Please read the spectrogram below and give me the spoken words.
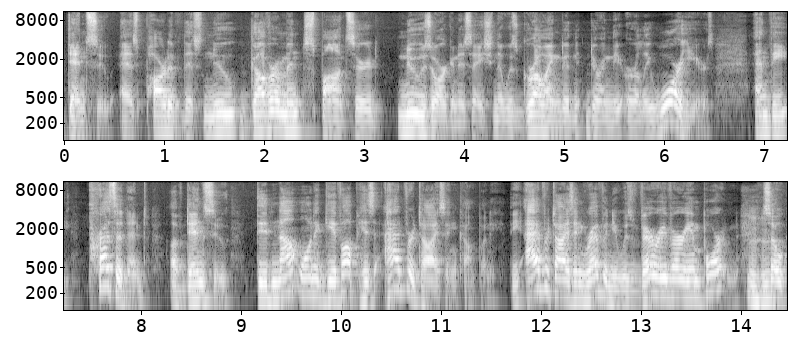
Dentsu as part of this new government sponsored news organization that was growing during the early war years. And the president of Dentsu did not want to give up his advertising company. The advertising revenue was very, very important. Mm-hmm. So,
